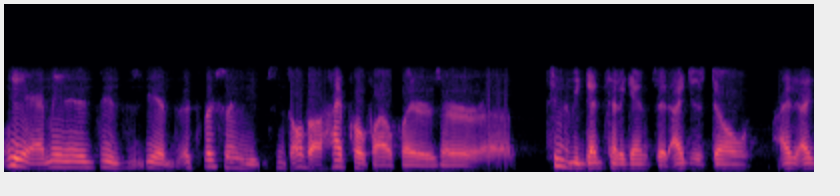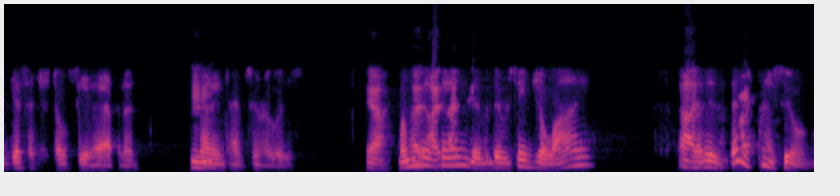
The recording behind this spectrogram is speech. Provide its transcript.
Yeah, I mean, it's, it's yeah, especially since all the high-profile players are uh, seem to be dead set against it. I just don't. I, I guess I just don't see it happening. Mm-hmm. Not anytime soon, at least. Yeah. When were they I, saying? I, I they were saying July? Uh, that is that is pretty soon.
